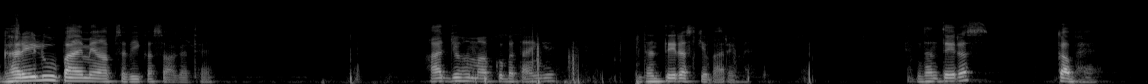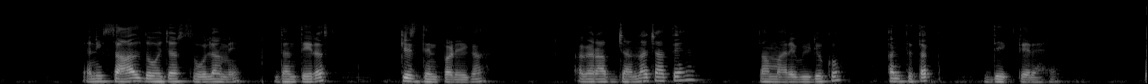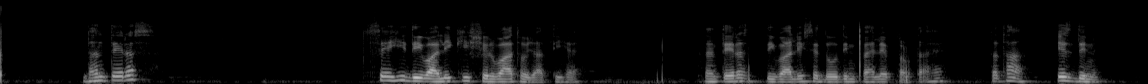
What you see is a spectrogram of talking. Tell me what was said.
घरेलू उपाय में आप सभी का स्वागत है। आज जो हम आपको बताएँगे, धनतेरस के बारे में। धनतेरस कब है? यानी साल 2016 में धनतेरस किस दिन पड़ेगा? अगर आप जानना चाहते हैं तो हमारे वीडियो को अंत तक देखते रहें। धनतेरस से ही दिवाली की शुरुआत हो जाती है। धनतेरस दिवाली से दो दिन पहले पड़ता है, तथा इस दिन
